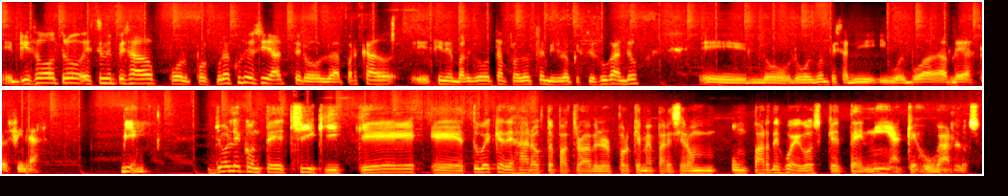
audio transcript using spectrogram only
Empiezo otro, este lo he empezado por, por pura curiosidad, pero lo he aparcado. Eh, sin embargo, tan pronto termine lo que estoy jugando, eh, lo, lo, vuelvo a empezar y, vuelvo a darle hasta el final. Bien, yo le conté, Chiqui, que eh, tuve que dejar Octopath Traveler porque me parecieron un par de juegos que tenía que jugarlos.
